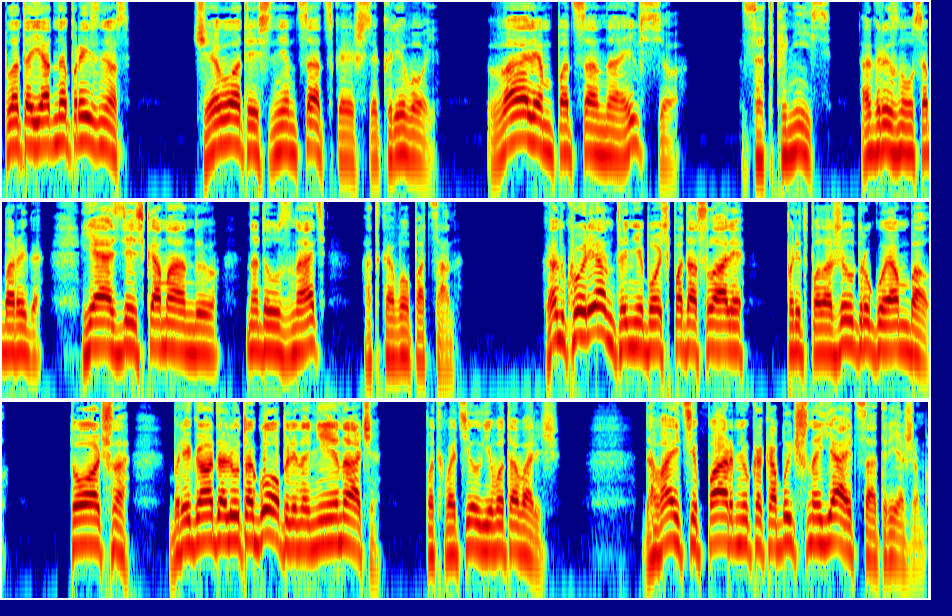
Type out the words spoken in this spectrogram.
плотоядно произнес. «Чего ты с ним цацкаешься, кривой? Валим пацана и все. Заткнись, огрызнулся барыга. Я здесь командую. Надо узнать, от кого пацан. Конкуренты, небось, подослали, предположил другой амбал. Точно! Бригада лютогоблина, не иначе! подхватил его товарищ. Давайте парню, как обычно, яйца отрежем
